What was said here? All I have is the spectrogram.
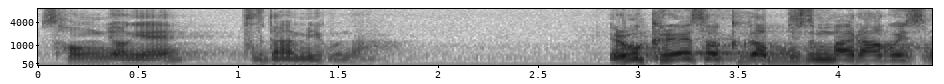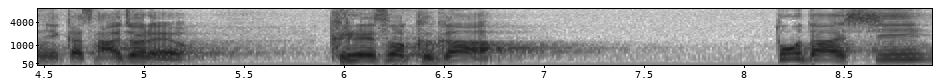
성령의 부담이구나. 여러분, 그래서 그가 무슨 말을 하고 있습니까? 4절에요. 그래서 그가 또다시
